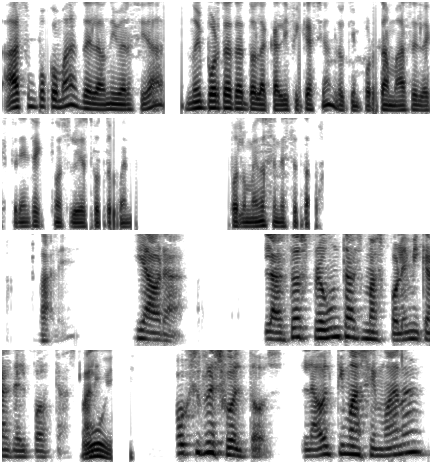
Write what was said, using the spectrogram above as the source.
haz un poco más de la universidad. No importa tanto la calificación, lo que importa más es la experiencia que construyes por tu cuenta. Por lo menos en esta etapa. Vale. Y ahora, las dos preguntas más polémicas del podcast, ¿vale? Uy, Bugs resueltos la última semana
